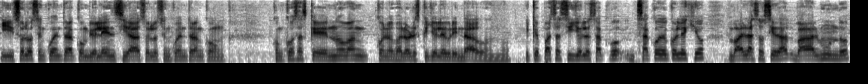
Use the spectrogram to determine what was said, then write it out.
y solo se encuentra con violencia, solo se encuentran con con cosas que no van con los valores que yo le he brindado. ¿Y qué pasa si yo le saco saco del colegio, va a la sociedad, va al mundo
